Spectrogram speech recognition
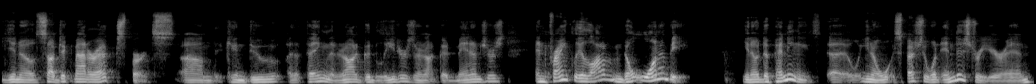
you know, subject matter experts um, that can do a thing. They're not good leaders. They're not good managers. And frankly, a lot of them don't want to be, you know, depending, uh, you know, especially what industry you're in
